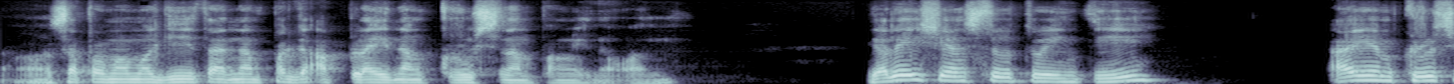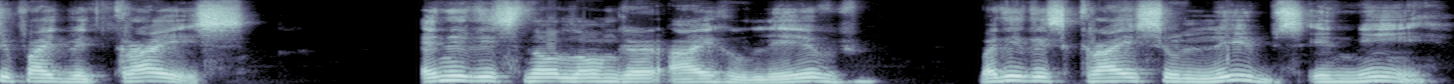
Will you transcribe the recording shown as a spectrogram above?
ah, sa pamamagitan ng pag-apply ng krus ng Panginoon. Galatians 2.20 I am crucified with Christ, and it is no longer I who live, but it is Christ who lives in me.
